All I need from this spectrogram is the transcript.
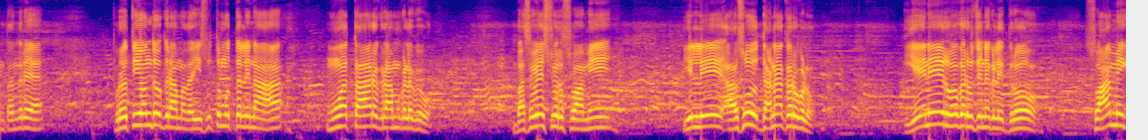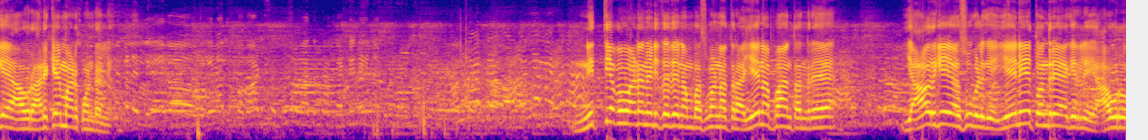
ಅಂತಂದರೆ ಪ್ರತಿಯೊಂದು ಗ್ರಾಮದ ಈ ಸುತ್ತಮುತ್ತಲಿನ ಮೂವತ್ತಾರು ಗ್ರಾಮಗಳಿಗೂ ಬಸವೇಶ್ವರ ಸ್ವಾಮಿ, ಇಲ್ಲಿ ಹಸು ದನ ಕರುಗಳು ಏನೇ ರೋಗ ರುಜಿನಗಳಿದ್ದರೂ ಸ್ವಾಮಿಗೆ ಅವರು ಅರಕೆ ಮಾಡಿಕೊಂಡಲ್ಲಿ. ನಿತ್ಯ ಪವಾಡ ನಡೀತದೆ ನಮ್ಮ ಬಸವಣ್ಣ ಹತ್ರ. ಏನಪ್ಪ ಅಂತಂದರೆ ಯಾರಿಗೆ ಹಸುಗಳಿಗೆ ಏನೇ ತೊಂದರೆ ಆಗಿರಲಿ ಅವರು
